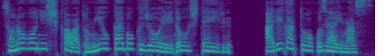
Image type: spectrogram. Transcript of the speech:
その後西川富岡牧場へ移動している。ありがとうございます。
